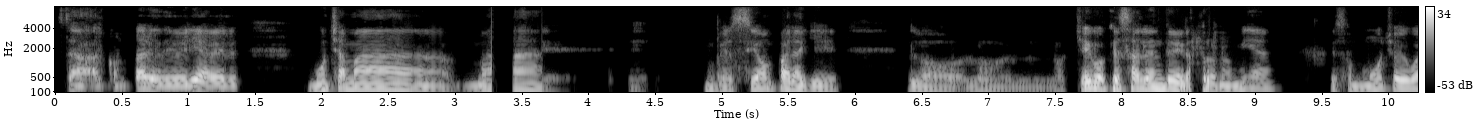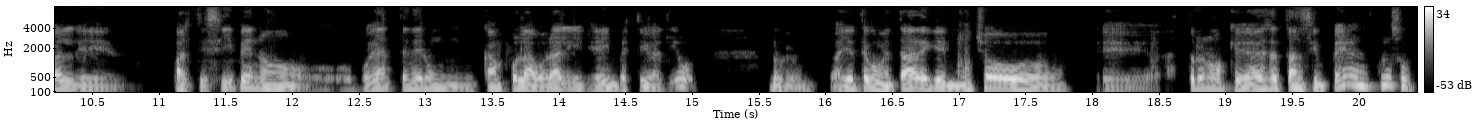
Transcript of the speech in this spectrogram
sea, al contrario, debería haber mucha más, más eh, inversión para que los chicos que salen de gastronomía, que son muchos igual, eh, participen o, puedan tener un campo laboral e investigativo. Lo que, ayer te comentaba de que muchos eh, astrónomos que a veces están sin pega incluso,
